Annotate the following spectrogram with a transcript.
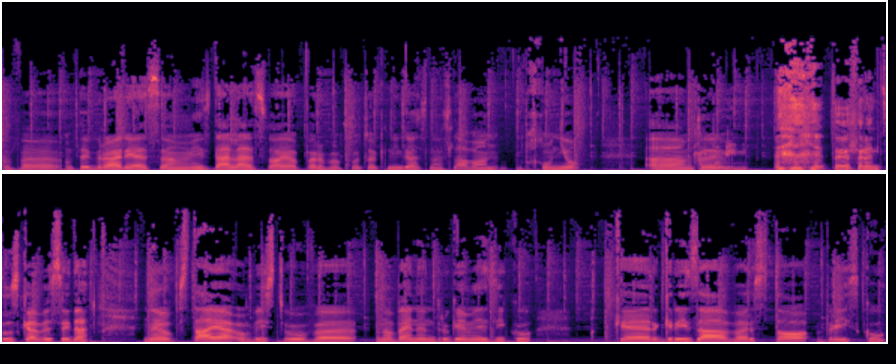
V februarju sem izdala svojo prvo fotoknjigo s naslovom Brunjo. Um, to, je, to je francoska beseda. Ne obstaja v bistvu v nobenem drugem jeziku, ker gre za vrsto bresku.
